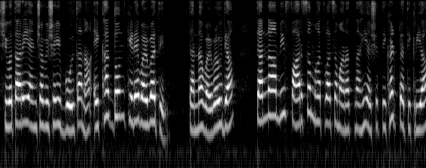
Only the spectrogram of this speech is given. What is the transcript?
शिवतारे यांच्याविषयी बोलताना एखाद दोन किडे वळवळतील त्यांना वळवळू द्या त्यांना आम्ही फारसं महत्त्वाचं मानत नाही अशी तिखट प्रतिक्रिया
